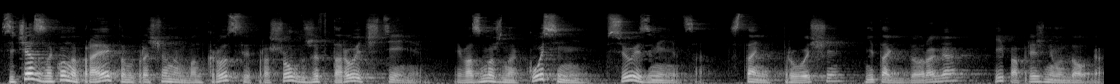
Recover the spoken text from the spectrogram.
Сейчас законопроект об упрощенном банкротстве прошел уже второе чтение. И возможно к осени все изменится. Станет проще, не так дорого и по-прежнему долго.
